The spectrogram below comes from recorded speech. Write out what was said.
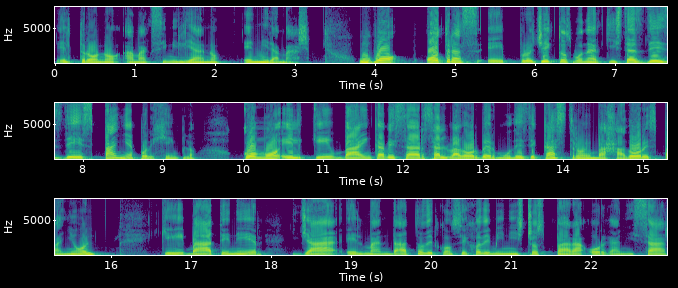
el trono a Maximiliano en Miramar. Hubo otros eh, proyectos monarquistas desde España, por ejemplo, como el que va a encabezar Salvador Bermúdez de Castro, embajador español, que va a tener ya el mandato del Consejo de Ministros para organizar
